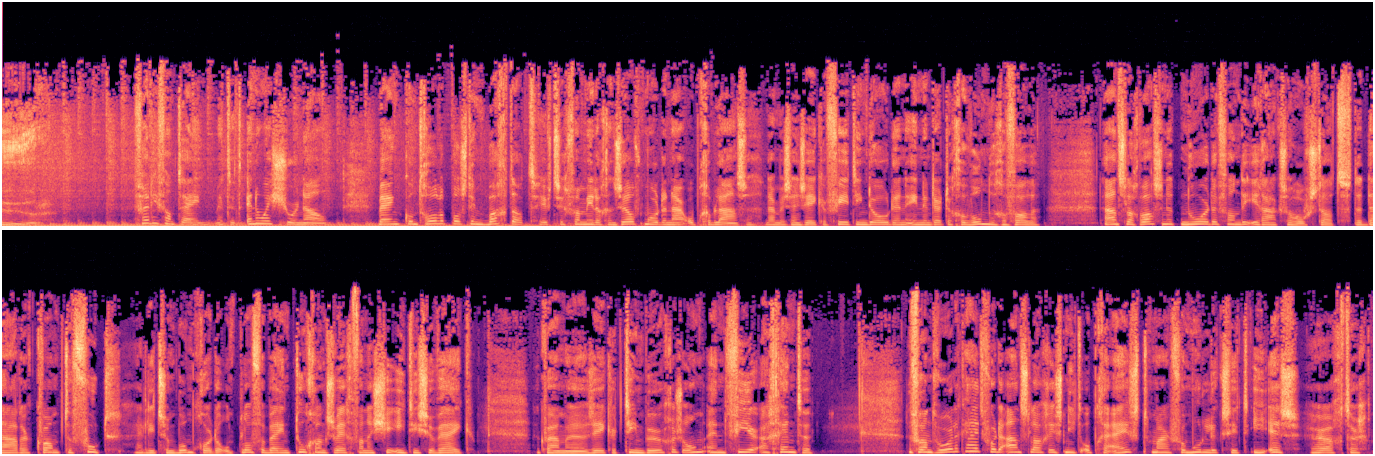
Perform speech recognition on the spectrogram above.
uur. Freddy van Tijn met het NOS-journaal. Bij een controlepost in Bagdad heeft zich vanmiddag een zelfmoordenaar opgeblazen. Daarmee zijn zeker 14 doden en 31 gewonden gevallen. De aanslag was in het noorden van de Iraakse hoofdstad. De dader kwam te voet. Hij liet zijn bomgordel ontploffen bij een toegangsweg van een Sjiïtische wijk. Er kwamen zeker 10 burgers om en vier agenten. De verantwoordelijkheid voor de aanslag is niet opgeëist, maar vermoedelijk zit IS erachter.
